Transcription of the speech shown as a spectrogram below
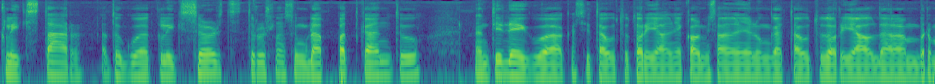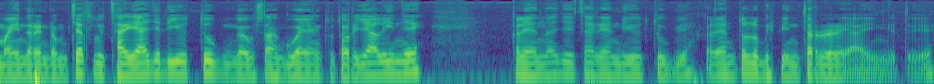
klik star atau gue klik search terus langsung dapat kan tuh. Nanti deh gue kasih tahu tutorialnya. Kalau misalnya lu nggak tahu tutorial dalam bermain random chat lu cari aja di YouTube. Nggak usah gue yang tutorialin ya. Kalian aja carian di YouTube ya. Kalian tuh lebih pinter dari aing gitu ya.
